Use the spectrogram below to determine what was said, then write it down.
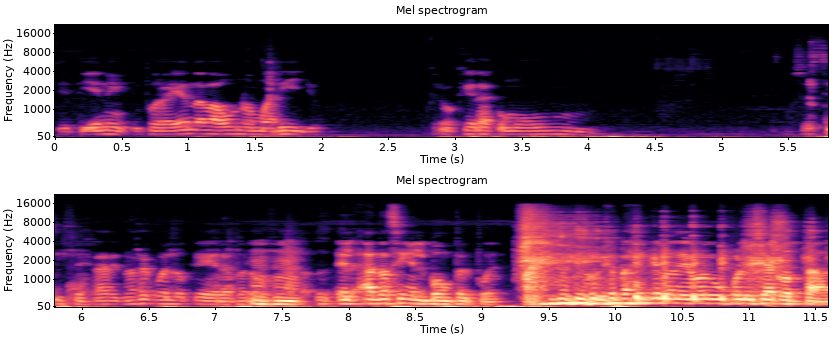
que tienen. Por ahí andaba uno amarillo. Creo que era como un no sé si Ferrari, no recuerdo qué era, pero él anda sin el bumper pues. Porque parece que lo dejó en un policía acostado.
